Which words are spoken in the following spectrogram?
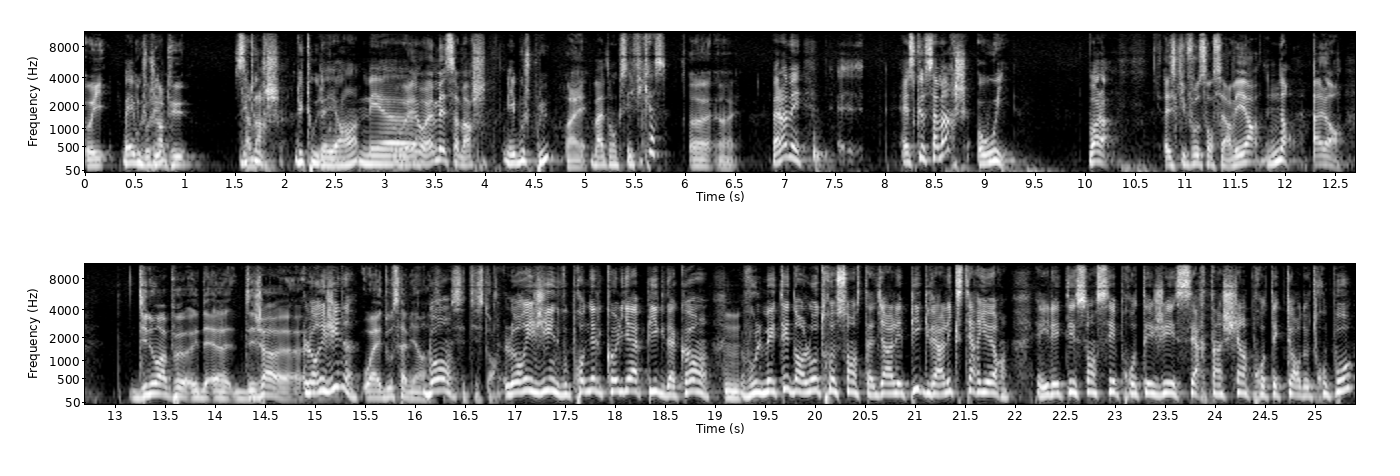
Oui. Bah, il il bouge bougera plus. Ça tout. marche. Du tout d'ailleurs. hein. Mais, euh, Ouais, ouais, mais ça marche. mais il bouge plus. Ouais. Bah donc c'est efficace. Ouais, ouais. Bah non mais est-ce que ça marche? Oui. Voilà. Est-ce qu'il faut s'en servir Non. Alors, dis-nous un peu. euh, déjà. euh, L'origine Ouais, d'où ça vient Bon. cette histoire L'origine, vous prenez le collier à pic, d'accord Mm. Vous le mettez dans l'autre sens, c'est-à-dire les pics vers l'extérieur. Et il était censé protéger certains chiens protecteurs de troupeaux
